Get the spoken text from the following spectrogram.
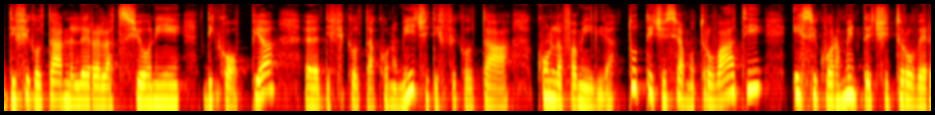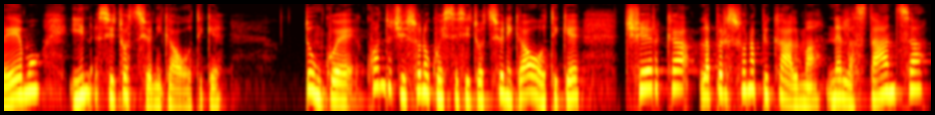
difficoltà nelle relazioni di coppia, eh, difficoltà con amici, difficoltà con la famiglia. Tutti ci siamo trovati e sicuramente ci troveremo in situazioni caotiche. Dunque, quando ci sono queste situazioni caotiche, cerca la persona più calma nella stanza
